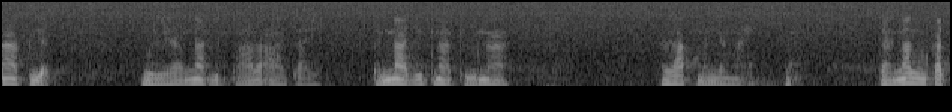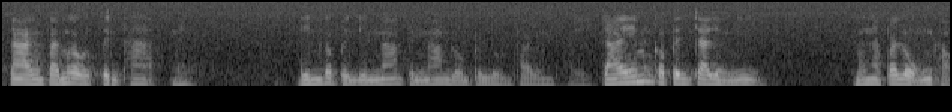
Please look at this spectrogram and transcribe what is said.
น่าเกลียดอยู่แล้วน่าอิจฉาละอาใจ เป็นหน้ายึดหน้าถือหน้า รักมันยังไงจากนั้นกระจายลงไปเมันก็เป็นธาตุนี่ ดินก็เป็นดินน้ำเป็นน้ำลมเป็นลมไฟเป็นไฟใจมันก็เป็นใจอย่างนี้ มันไปหลงเขา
